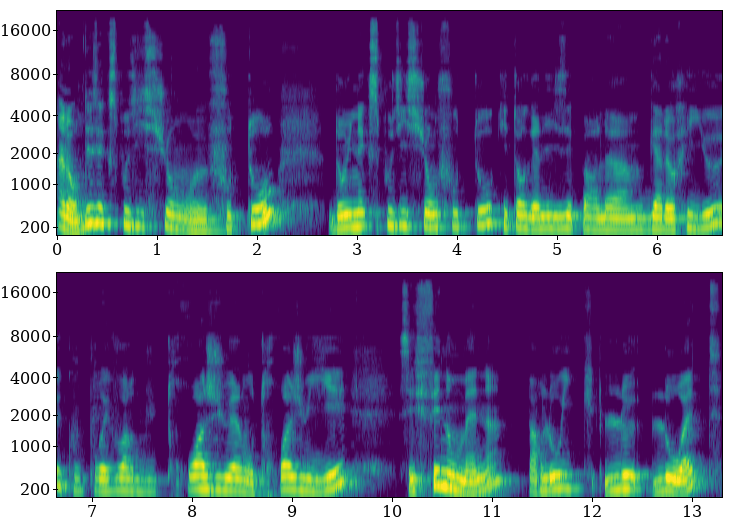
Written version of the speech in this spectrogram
Alors, des expositions euh, photos dont une exposition photo qui est organisée par la Galerie E et que vous pourrez voir du 3 juin au 3 juillet. C'est Phénomène par Loïc Le Loët.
